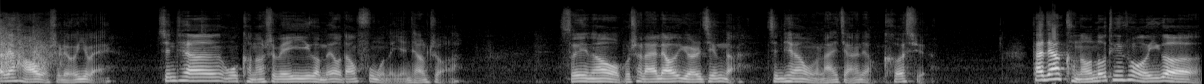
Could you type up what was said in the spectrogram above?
大家好，我是刘一伟。今天我可能是唯一一个没有当父母的演讲者了，所以呢，我不是来聊育儿经的。今天我们来讲一讲科学。大家可能都听说过一个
